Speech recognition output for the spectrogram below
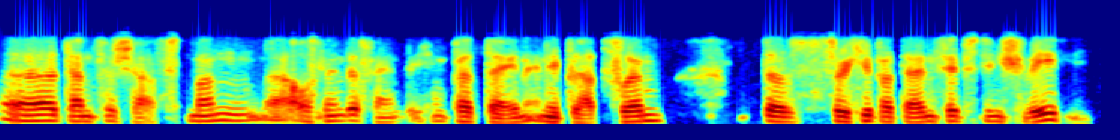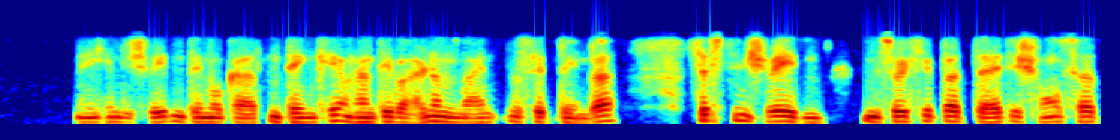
äh, dann verschafft man ausländerfeindlichen Parteien eine Plattform, dass solche Parteien selbst in Schweden, wenn ich an die Schwedendemokraten denke und an die Wahlen am 9. September, selbst in Schweden eine solche Partei die Chance hat,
